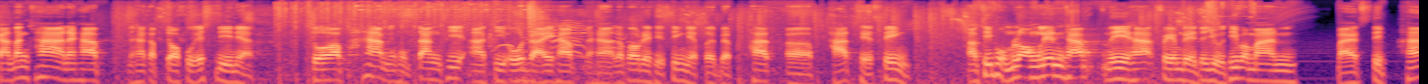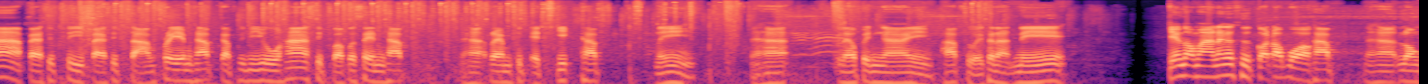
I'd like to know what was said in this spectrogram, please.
การตั้งค่านะครับนะฮะกับจอ Full HD เนี่ยตัวภาพเนี่ยผมตั้งที่ RTO Drive ครับนะฮะแล้วก็ Ray Tracing เนี่ยเปิดแบบพาร์ทเอ่อ Path Tracing เอาที่ผมลองเล่นครับ นี่ฮะเฟรมเรทจะอยู่ที่ประมาณ 85 84 83 เฟรมครับ กับ CPU 50 กว่าเปอร์เซ็นต์ครับนะฮะ RAM 11 กิกครับ นี่นะฮะแล้วเป็นไงภาพสวยขนาดนี้ เกมต่อมานั่นก็คือ God of War ครับนะฮะลอง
